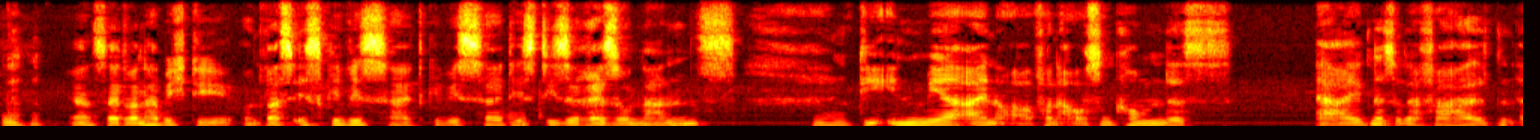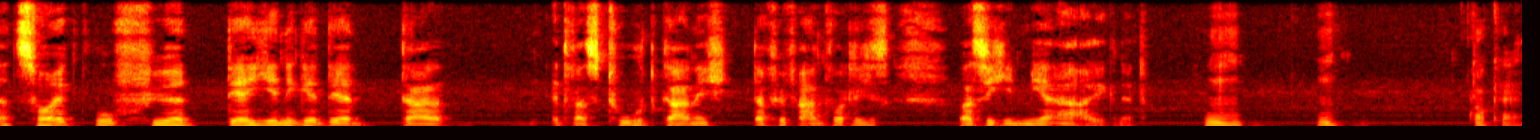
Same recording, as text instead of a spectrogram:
Mhm. Ja, seit wann habe ich die? Und was ist Gewissheit? Gewissheit mhm. ist diese Resonanz, mhm. die in mir ein von außen kommendes Ereignis oder Verhalten erzeugt, wofür derjenige, der da etwas tut, gar nicht dafür verantwortlich ist, was sich in mir ereignet. Mhm. mhm. Okay.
